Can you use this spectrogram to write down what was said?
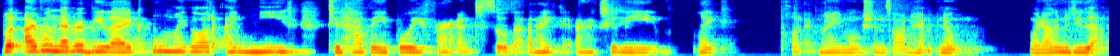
but I will never be like, oh my God, I need to have a boyfriend so that I can actually like put my emotions on him. No, we're not going to do that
